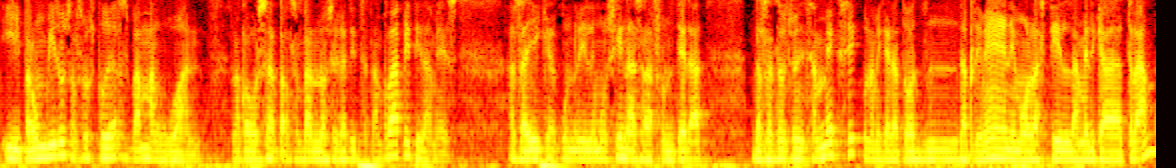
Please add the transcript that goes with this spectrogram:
i per un virus els seus poders van menguant la cosa per exemple no cicatritzar tan ràpid i de més es dedica a conduir limusines a la frontera dels Estats Units amb Mèxic una miqueta tot depriment i molt estil l'Amèrica de Trump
